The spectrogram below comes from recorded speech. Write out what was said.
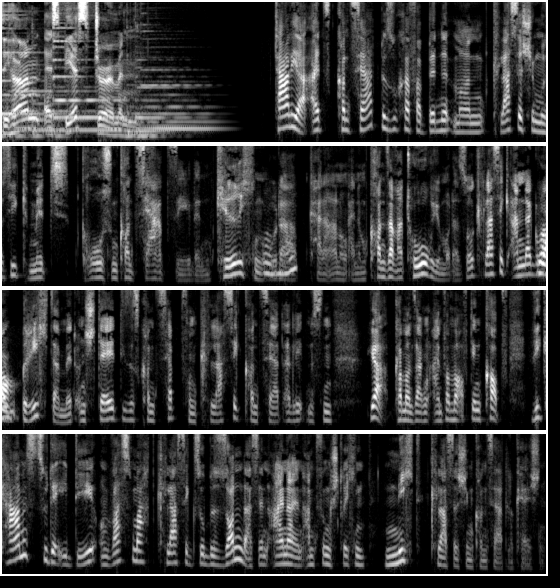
Sie hören SBS German. Talia, als Konzertbesucher verbindet man klassische Musik mit großen Konzertsälen, Kirchen mhm. oder, keine Ahnung, einem Konservatorium oder so. Klassik Underground ja. bricht damit und stellt dieses Konzept von Klassik-Konzerterlebnissen, ja, kann man sagen, einfach mal auf den Kopf. Wie kam es zu der Idee und was macht Klassik so besonders in einer, in Anführungsstrichen, nicht klassischen Konzertlocation?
